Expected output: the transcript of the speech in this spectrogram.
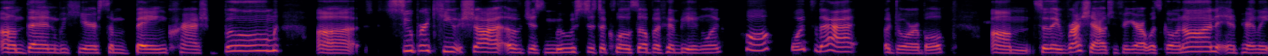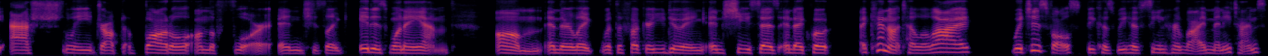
Um, then we hear some bang crash boom. Uh, super cute shot of just Moose, just a close up of him being like, "Huh, what's that?" Adorable. Um, so they rush out to figure out what's going on, and apparently Ashley dropped a bottle on the floor, and she's like, "It is 1 a.m." Um, and they're like, "What the fuck are you doing?" And she says, and I quote, "I cannot tell a lie," which is false because we have seen her lie many times.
